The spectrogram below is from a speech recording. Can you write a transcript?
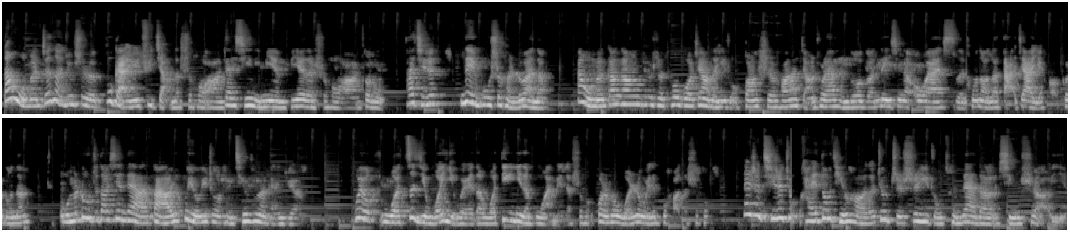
当我们真的就是不敢于去讲的时候啊，在心里面憋的时候啊，各种，它其实内部是很乱的。但我们刚刚就是透过这样的一种方式，好像讲出来很多个内心的 OS，头脑的打架也好，各种的。我们录制到现在啊，反而会有一种很轻松的感觉。会有我自己我以为的我定义的不完美的时候，或者说我认为的不好的时候，但是其实就还都挺好的，就只是一种存在的形式而已。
